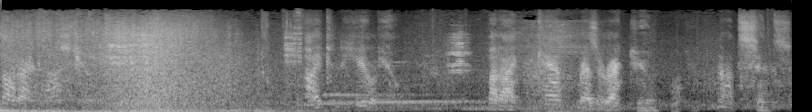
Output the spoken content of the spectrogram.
thought I'd lost you. I can heal you, but I can't resurrect you. Not since.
